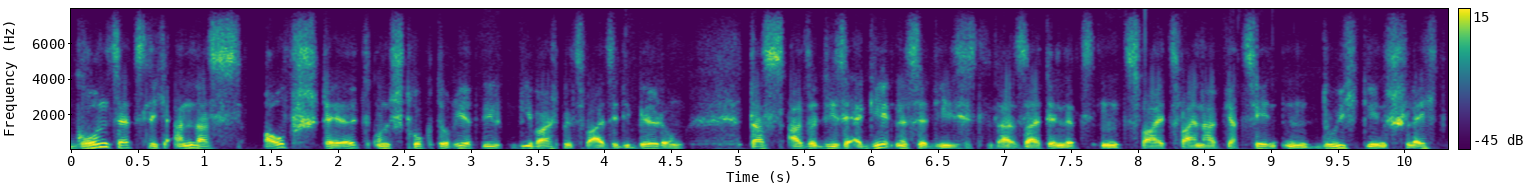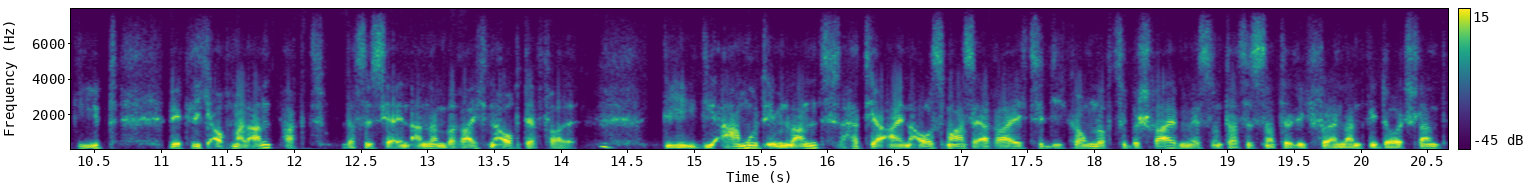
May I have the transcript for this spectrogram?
grundsätzlich anders aufstellt und strukturiert, wie, wie beispielsweise die Bildung. Dass also diese Ergebnisse, die es seit den letzten zwei, zweieinhalb Jahrzehnten durchgehend schlecht gibt, wirklich auch mal anpackt. Das ist ja in anderen Bereichen auch der Fall. Die, die Armut im Land hat ja ein Ausmaß erreicht, die kaum noch zu beschreiben ist. Und das ist natürlich für ein Land wie Deutschland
